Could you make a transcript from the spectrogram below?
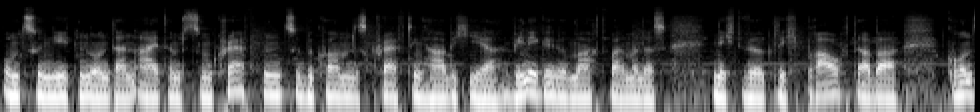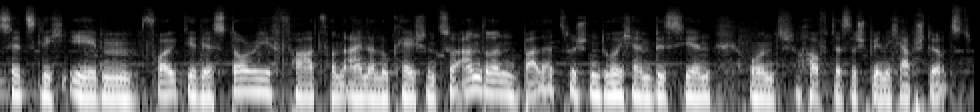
umzunieten und dann Items zum Craften zu bekommen. Das Crafting habe ich eher weniger gemacht, weil man das nicht wirklich braucht, aber grundsätzlich eben folgt ihr der Story, fahrt von einer Location zur anderen, ballert zwischendurch ein bisschen und hofft, dass das Spiel nicht abstürzt.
